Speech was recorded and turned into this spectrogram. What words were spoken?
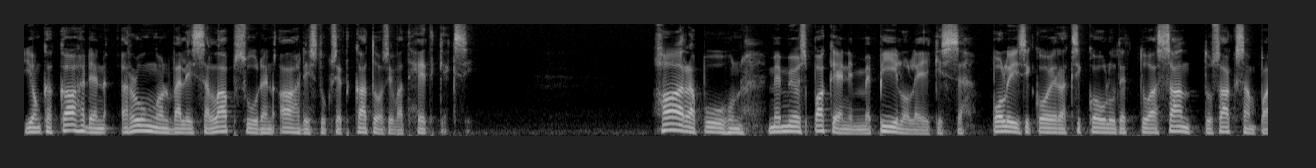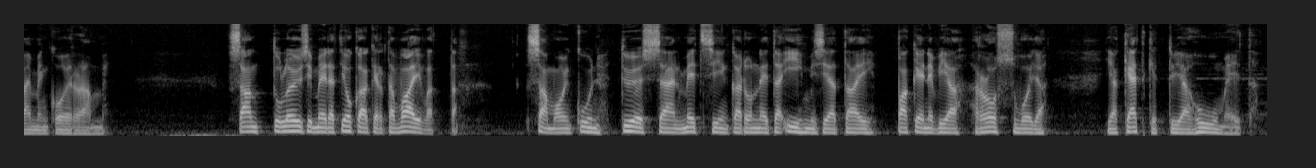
jonka kahden rungon välissä lapsuuden ahdistukset katosivat hetkeksi. Haarapuuhun me myös pakenimme piiloleikissä poliisikoiraksi koulutettua Santtu saksanpaimenkoiraamme. Santtu löysi meidät joka kerta vaivatta, samoin kuin työssään metsiin kadonneita ihmisiä tai pakenevia rosvoja ja kätkettyjä huumeita.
